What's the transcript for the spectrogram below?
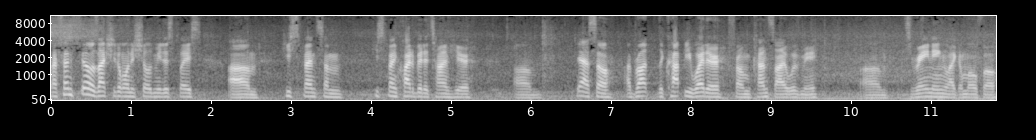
my friend Phil is actually the one who showed me this place. Um, he spent some, he spent quite a bit of time here. Um, yeah, so I brought the crappy weather from Kansai with me. Um, it's raining like a mofo,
